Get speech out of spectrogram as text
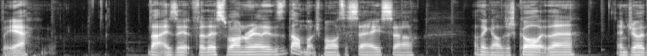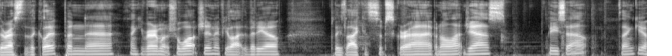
But yeah, that is it for this one, really. There's not much more to say, so I think I'll just call it there. Enjoy the rest of the clip, and uh, thank you very much for watching. If you like the video, Please like and subscribe and all that jazz. Peace out. Thank you.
